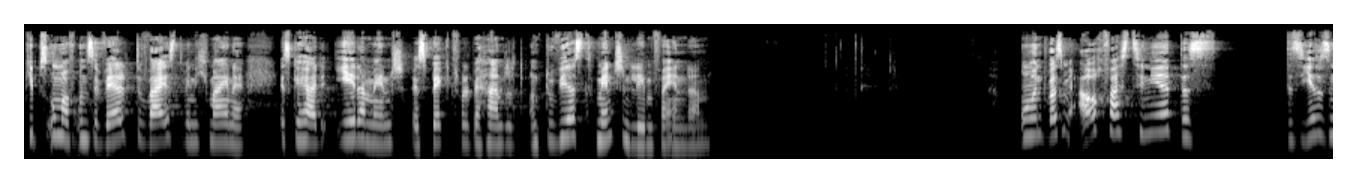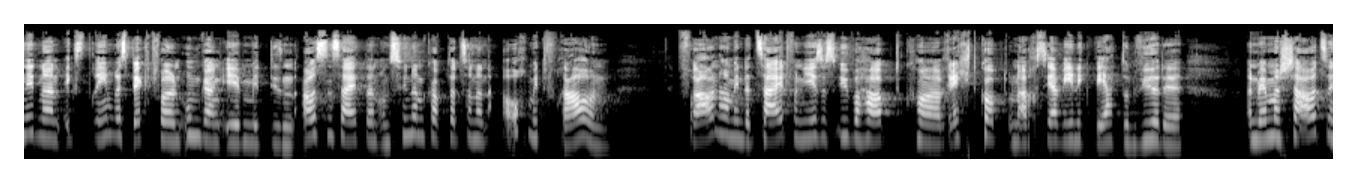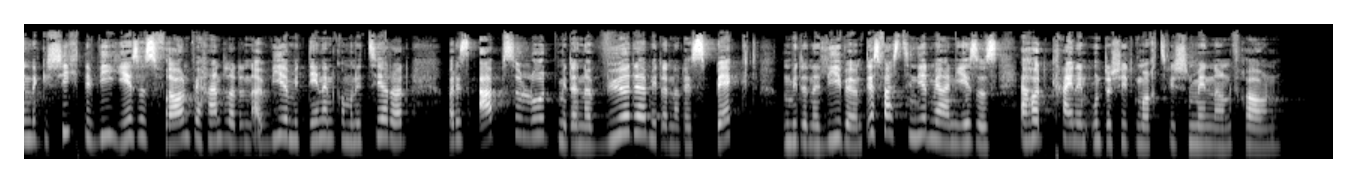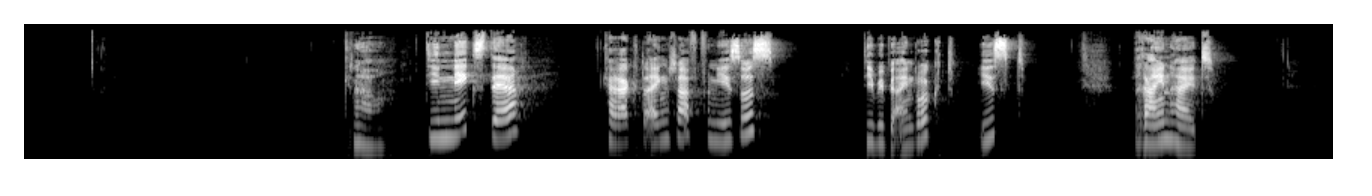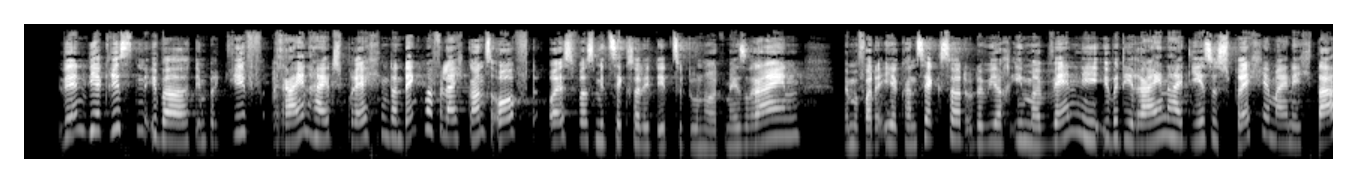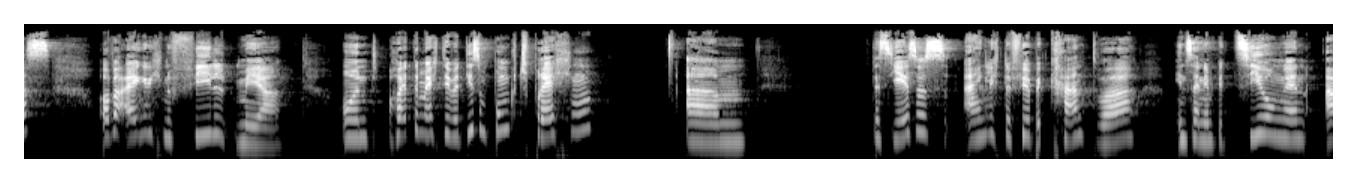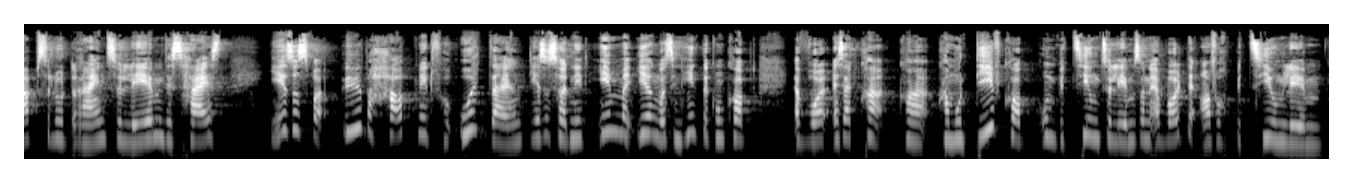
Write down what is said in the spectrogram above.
gib's um auf unsere Welt, du weißt, wen ich meine. Es gehört jeder Mensch respektvoll behandelt und du wirst Menschenleben verändern. Und was mich auch fasziniert, dass, dass Jesus nicht nur einen extrem respektvollen Umgang eben mit diesen Außenseitern und Sündern gehabt hat, sondern auch mit Frauen. Frauen haben in der Zeit von Jesus überhaupt kein Recht gehabt und auch sehr wenig Wert und Würde. Und wenn man schaut, so in der Geschichte, wie Jesus Frauen behandelt hat und auch wie er mit denen kommuniziert hat, war das absolut mit einer Würde, mit einem Respekt und mit einer Liebe. Und das fasziniert mich an Jesus. Er hat keinen Unterschied gemacht zwischen Männern und Frauen. Genau. Die nächste Charaktereigenschaft von Jesus, die mich beeindruckt, ist, Reinheit. Wenn wir Christen über den Begriff Reinheit sprechen, dann denkt man vielleicht ganz oft alles, was mit Sexualität zu tun hat. Man ist rein, wenn man vor der Ehe keinen Sex hat oder wie auch immer. Wenn ich über die Reinheit Jesus spreche, meine ich das, aber eigentlich noch viel mehr. Und heute möchte ich über diesen Punkt sprechen, ähm, dass Jesus eigentlich dafür bekannt war, in seinen Beziehungen absolut rein zu leben. Das heißt, Jesus war überhaupt nicht verurteilend. Jesus hat nicht immer irgendwas im Hintergrund gehabt. Er, wollte, er hat kein, kein, kein Motiv gehabt, um Beziehung zu leben, sondern er wollte einfach Beziehung leben.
